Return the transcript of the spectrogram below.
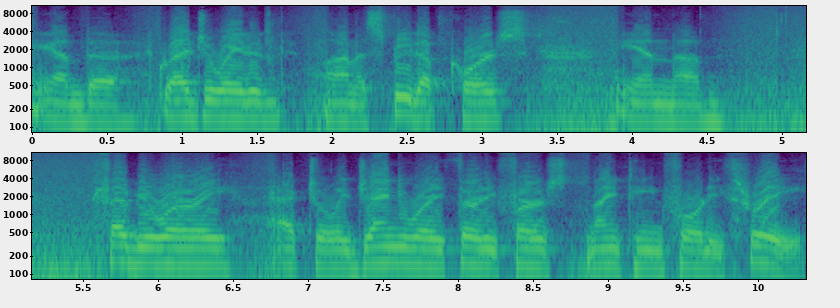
and uh, graduated on a speed-up course in um, February, actually January 31st, 1943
